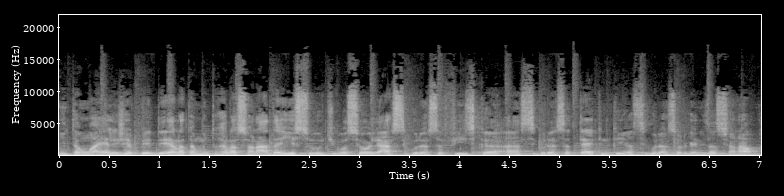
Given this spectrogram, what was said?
Então, a LGPD, ela está muito relacionada a isso, de você olhar a segurança física, a segurança técnica e a segurança organizacional.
